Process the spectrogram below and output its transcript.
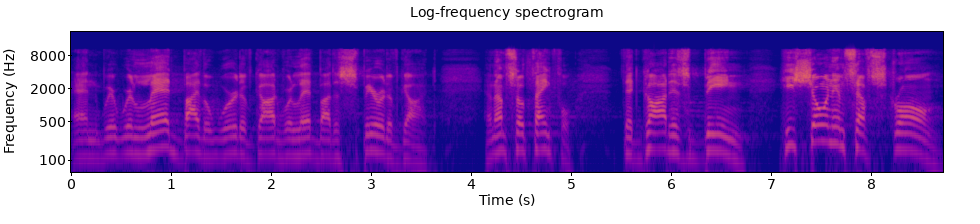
And we're, we're led by the Word of God, we're led by the Spirit of God. And I'm so thankful that God is being, He's showing Himself strong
